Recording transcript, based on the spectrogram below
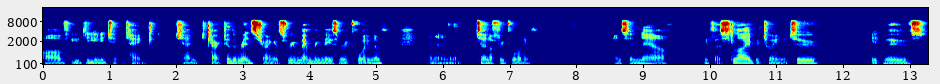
of the Unity Chan character. The red's showing it's remembering these and recording them. And then I'm going to turn off recording. And so now, if I slide between the two, it moves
